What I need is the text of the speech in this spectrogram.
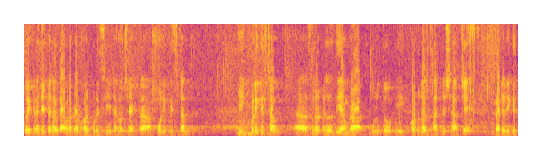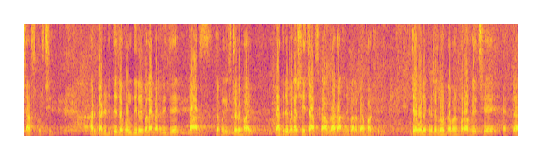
তো এখানে যে প্যানেলটা আমরা ব্যবহার করেছি, এটা হচ্ছে একটা পলিক্রিস্টাল এই পলিক্রিস্টাল সোলার প্যানেল দিয়ে আমরা মূলত এই কন্ট্রোলার সার্কিটের সাহায্যে ব্যাটারিকে চার্জ করছি। আর ব্যাটারিতে যখন দিনের বেলা ব্যাটারিতে চার্জ যখন স্টোর হয়, রাত্রিবেলা সেই চার্জটা আমরা রাত্রিবেলা ব্যবহার করি। যেমন এখানে একটা লোড ব্যবহার করা হয়েছে একটা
